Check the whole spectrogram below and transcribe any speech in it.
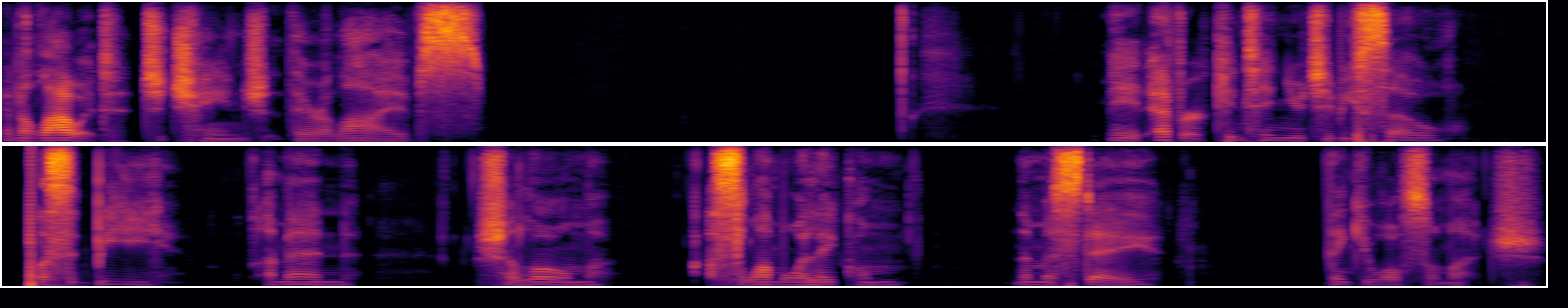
and allow it to change their lives. May it ever continue to be so. Blessed be. Amen. Shalom. Assalamu alaikum. Namaste. Thank you all so much.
